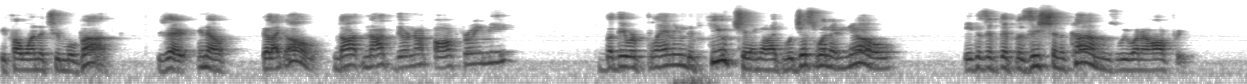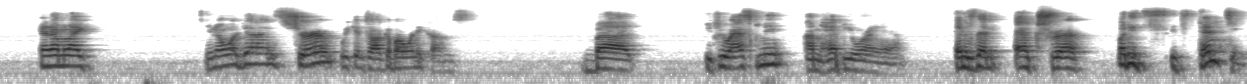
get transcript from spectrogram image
if I wanted to move up. They're, you know, they're like, oh, not not they're not offering me, but they were planning the future, and they're like, we just want to know because if the position comes, we want to offer you. And I'm like, you know what, guys? Sure, we can talk about when it comes, but if you ask me, I'm happy where I am, and it's that extra, but it's it's tempting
